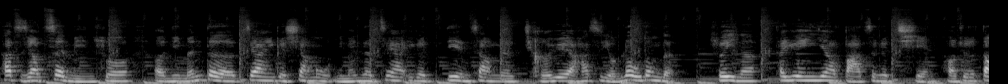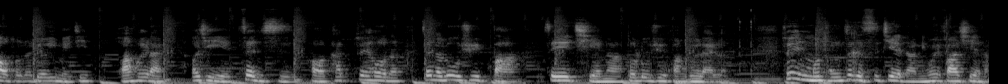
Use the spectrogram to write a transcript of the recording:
他只要证明说，呃，你们的这样一个项目，你们的这样一个链上的合约啊，它是有漏洞的。所以呢，他愿意要把这个钱，好，就是盗走的六亿美金还回来，而且也证实，哦，他最后呢，真的陆续把这些钱呢，都陆续还回来了。所以，我们从这个事件呢，你会发现呢，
